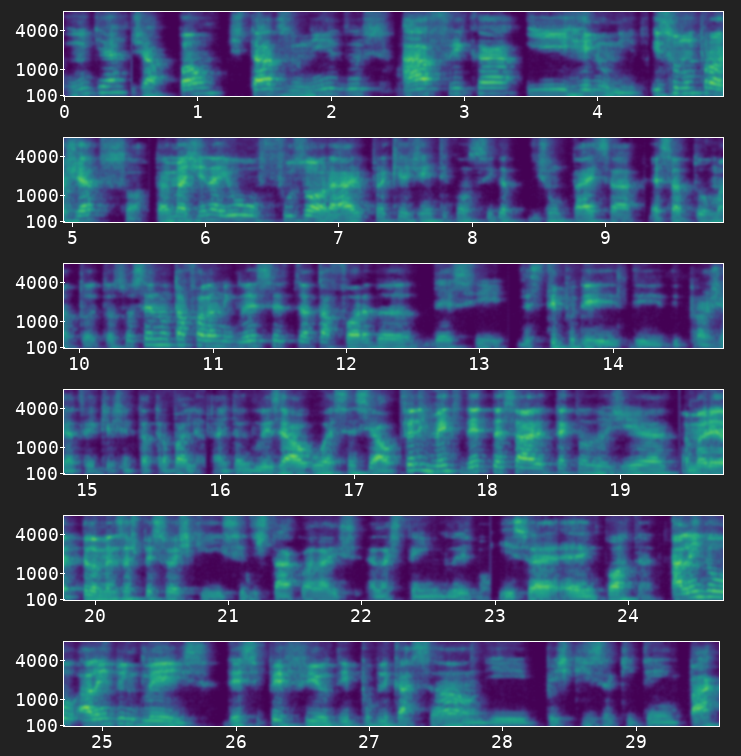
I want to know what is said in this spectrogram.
Índia, Japão, Estados Unidos, África e Reino Unido. Isso num projeto só. Então, imagina aí o fuso horário para que a gente consiga juntar essa, essa turma toda. Então, se você não está falando inglês, você já está fora do, desse, desse tipo de, de, de, projeto aí que a gente está trabalhando. Tá? Então, inglês é algo essencial. Felizmente, dentro dessa área de tecnologia, a maioria, pelo menos as pessoas que se destacam, elas, elas têm inglês bom. Isso é, é importante. Além do, além do inglês, desse perfil de publicação, de pesquisa que tem impacto,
